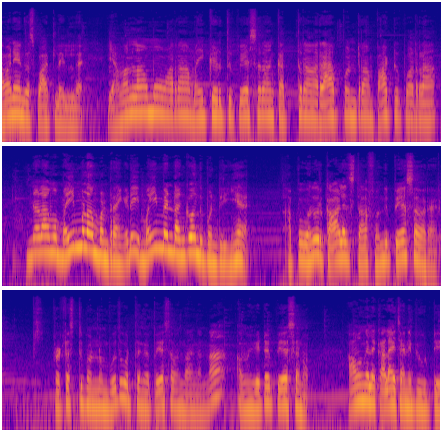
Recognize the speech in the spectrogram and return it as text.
அவனே அந்த ஸ்பாட்டில் இல்லை. எவன்லாமோ வரான் மைக் எடுத்து பேசுகிறான் கத்துறான் ரேப் பண்ணுறான் பாட்டு பாடுறான். என்னடாம மைமெல்லாம் பண்ணுறாங்க டேய் மைமெண்ட் அங்கே வந்து பண்ணுறீங்க அப்போ வந்து ஒரு காலேஜ் ஸ்டாஃப் வந்து பேச வராரு ப்ரொட்டஸ்ட் பண்ணும்போது ஒருத்தங்க பேச வந்தாங்கன்னா அவங்ககிட்ட பேசணும். அவங்கள கலாய்ச்சி அனுப்பி விட்டு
